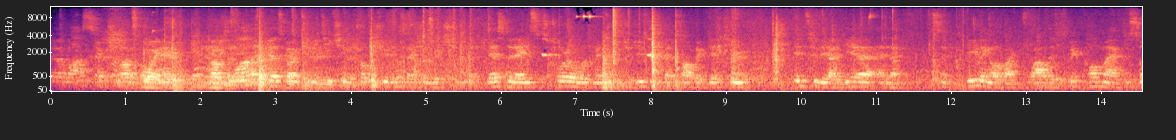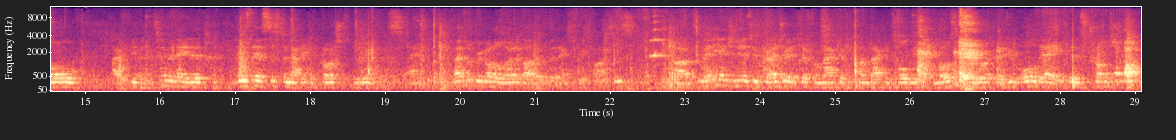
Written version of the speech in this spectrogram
The last section of OAM, Dr. Marlin is going to be teaching the troubleshooting section, which yesterday's tutorial was meant to introduce to that topic, get you into the idea and that feeling of like, wow, there's a big problem I have to solve, I feel intimidated. Is there a systematic approach to doing this? And that's what we're going to learn about over the next few classes. Uh, many engineers who graduated here from Mac have come back and told me that most of the work they do all day is troubleshooting.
